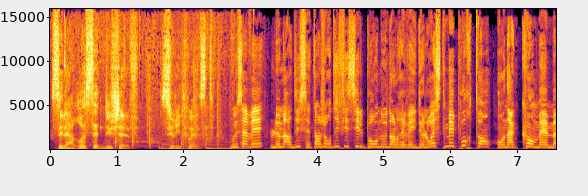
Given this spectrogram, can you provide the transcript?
C'est la recette du chef sur It West. Vous savez, le mardi c'est un jour difficile pour nous dans le réveil de l'Ouest, mais pourtant on a quand même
